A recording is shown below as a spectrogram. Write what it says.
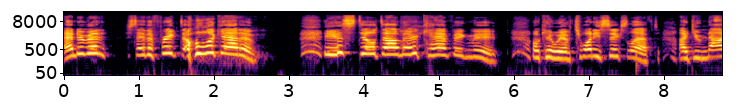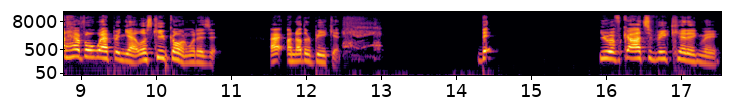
Enderman, stay the freak. Oh, look at him. He is still down there camping me. Okay, we have 26 left. I do not have a weapon yet. Let's keep going. What is it? Another beacon. you have got to be kidding me.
